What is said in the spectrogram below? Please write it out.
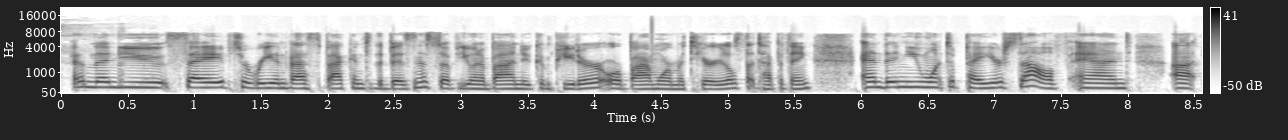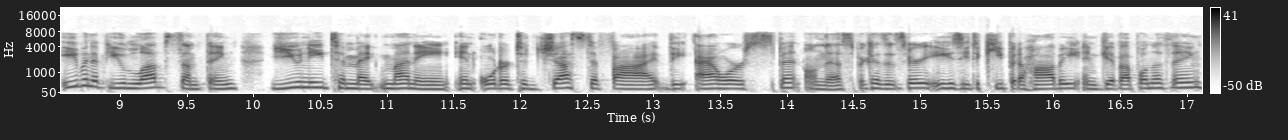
and then you save to reinvest back into the business. So if you want to buy a new computer or buy more materials, that type of thing. And then you want to pay yourself. And uh, even if you love something, you need to make money in order to justify the hours spent on this because it's very easy to keep it a hobby and give up on the thing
